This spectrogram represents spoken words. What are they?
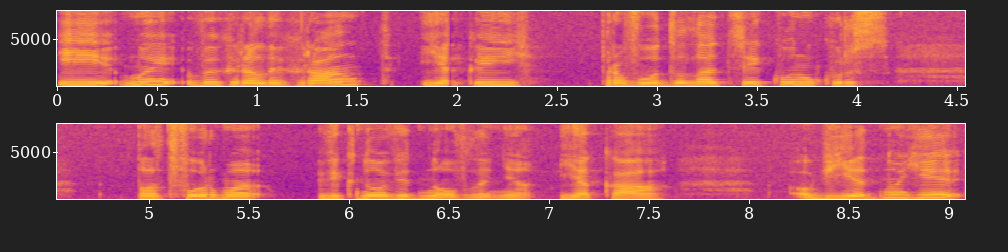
І ми виграли грант, який проводила цей конкурс платформа Вікно відновлення, яка об'єднує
